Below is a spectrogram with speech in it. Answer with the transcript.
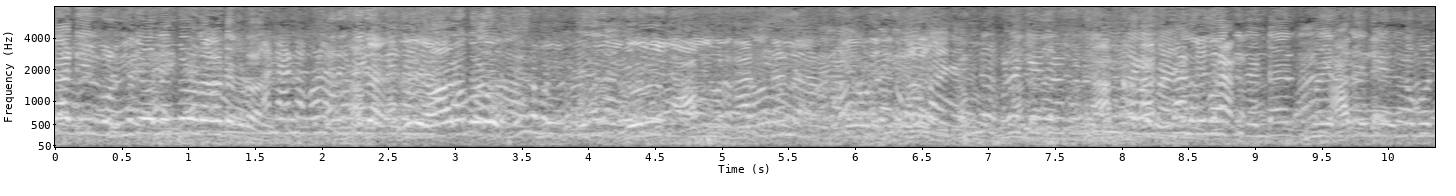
வேட்டி இருக்கணும் இங்க ஒரு எங்களோட ஆட்டக்கூடாது யாரும் ரெண்டாயிரத்தி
